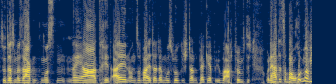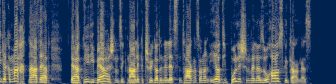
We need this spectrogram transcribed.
sodass wir sagen mussten, naja, dreht ein und so weiter. Der muss wirklich dann per Gap über 8,50. Und er hat es aber auch immer wieder gemacht, ne? Also er hat, er hat nie die bärischen Signale getriggert in den letzten letzten Tagen, sondern eher die bullischen, wenn er so rausgegangen ist.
